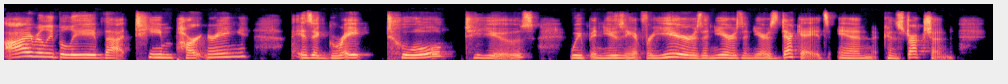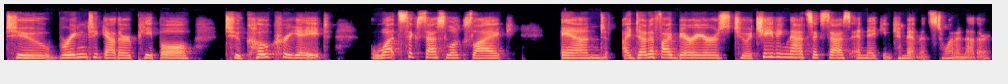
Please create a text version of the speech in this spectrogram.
I really believe that team partnering is a great tool to use. We've been using it for years and years and years, decades in construction to bring together people to co create what success looks like and identify barriers to achieving that success and making commitments to one another,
